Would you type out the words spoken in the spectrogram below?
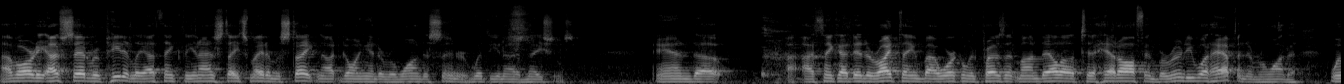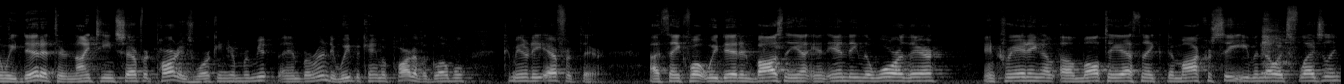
I've already, I've said repeatedly, I think the United States made a mistake not going into Rwanda sooner with the United Nations. And uh, I think I did the right thing by working with President Mandela to head off in Burundi what happened in Rwanda. When we did it, there are 19 separate parties working in Burundi. We became a part of a global community effort there. I think what we did in Bosnia in ending the war there and creating a, a multi ethnic democracy, even though it's fledgling,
